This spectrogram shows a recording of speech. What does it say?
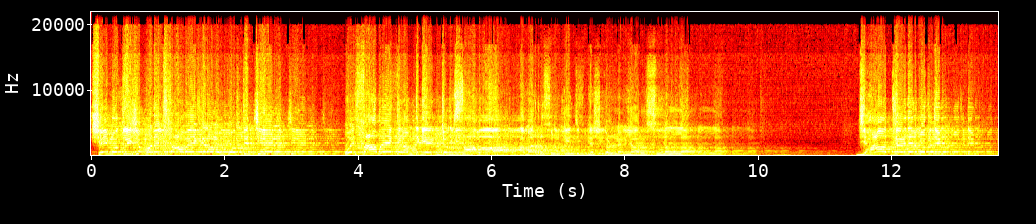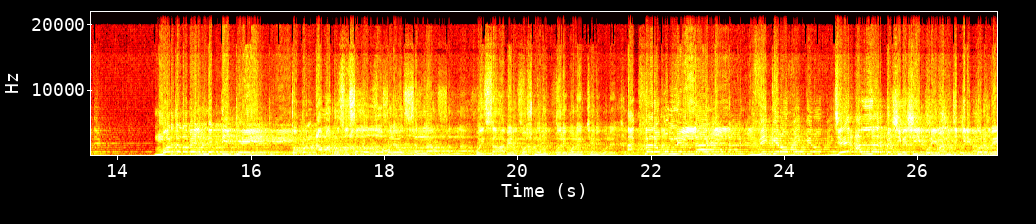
সেই মজলিসে অনেক সাহাবায়ে কেরাম উপস্থিত ছিলেন। ওই সাহাবায়ে কেরাম থেকে একজন সাহাবা আমার রসুলকে জিজ্ঞেস করলেন, ইয়া রাসূলুল্লাহ, জিহাদকারীদের মধ্যে মর্যাদাবান ব্যক্তিকে তখন আমার রসুল সাল্লাল্লাহু আলাইহি ওয়াসাল্লাম ওই সাহাবীর প্রশ্নের উত্তরে বলেছেন, আকসারুহুম লিল্লাহি, যিকরা যে আল্লাহর বেশি বেশি পরিমাণ জিকির করবে,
